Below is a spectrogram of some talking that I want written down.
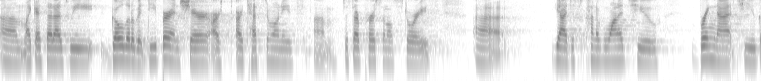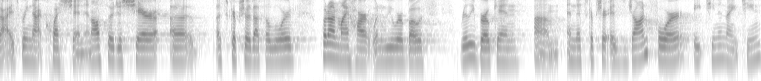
um, like I said, as we go a little bit deeper and share our, our testimonies, um, just our personal stories, uh, yeah, I just kind of wanted to bring that to you guys, bring that question, and also just share a, a scripture that the Lord put on my heart when we were both really broken. Um, and this scripture is John 4 18 and 19.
